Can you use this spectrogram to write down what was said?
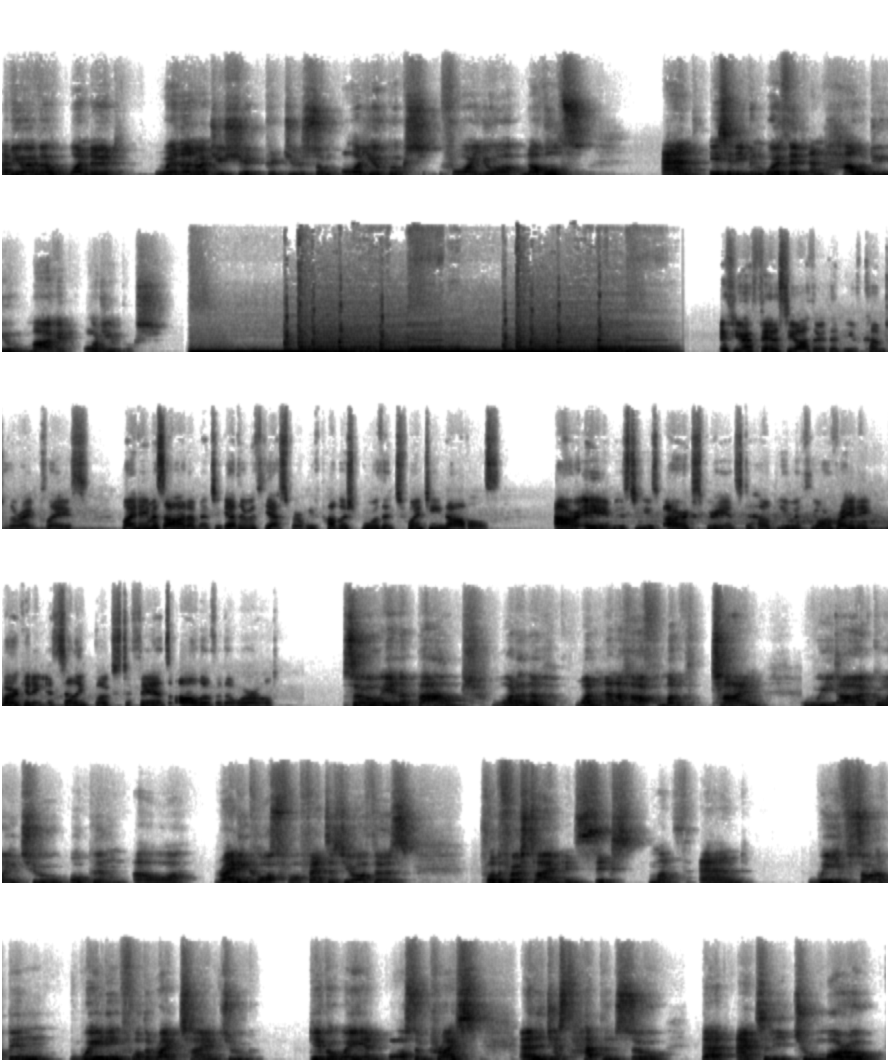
Have you ever wondered whether or not you should produce some audiobooks for your novels? And is it even worth it? And how do you market audiobooks? If you're a fantasy author, then you've come to the right place. My name is Autumn, and together with Jesper, we've published more than 20 novels. Our aim is to use our experience to help you with your writing, marketing, and selling books to fans all over the world. So, in about one and a one and a half month time, we are going to open our writing course for fantasy authors for the first time in six months. And we've sort of been waiting for the right time to give away an awesome price. And it just happens so that actually tomorrow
